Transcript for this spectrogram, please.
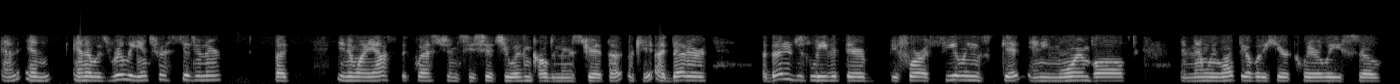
and and and I was really interested in her, but you know when I asked the question, she said she wasn't called to ministry. I thought, okay, I better I better just leave it there before our feelings get any more involved, and then we won't be able to hear clearly. So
